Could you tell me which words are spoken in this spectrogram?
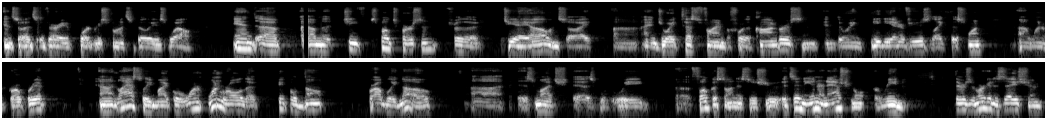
And so it's a very important responsibility as well. And uh, I'm the chief spokesperson for the GAO, and so I uh, I enjoy testifying before the Congress and, and doing media interviews like this one uh, when appropriate. and lastly, Michael, one, one role that people don't probably know uh, as much as we uh, focus on this issue, it's in the international arena. There's an organization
